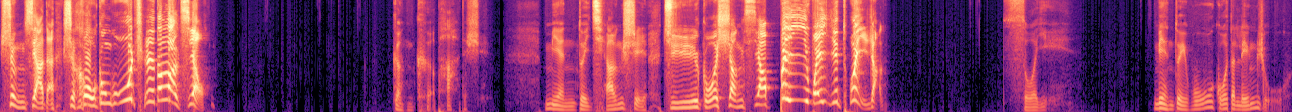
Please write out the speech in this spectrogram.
剩下的是后宫无耻的浪笑。更可怕的是，面对强势，举国上下卑微以退让。所以，面对吴国的凌辱，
